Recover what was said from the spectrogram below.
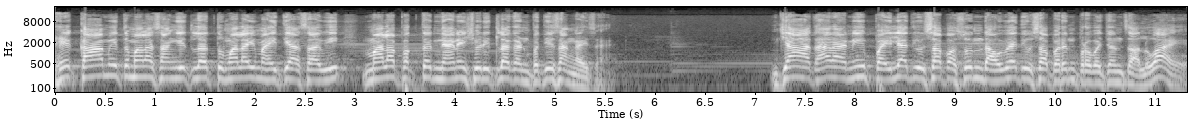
हे का मी तुम्हाला सांगितलं? तुम्हालाही माहिती असावी. मला फक्त ज्ञानेश्वरीतला गणपती सांगायचा आहे. ज्या आधाराने पहिल्या दिवसापासून दहाव्या दिवसापर्यंत प्रवचन चालू आहे.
